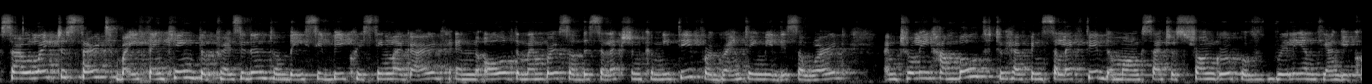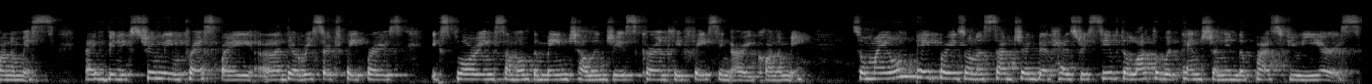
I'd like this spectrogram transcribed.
so I would like to start by thanking the president of the ECB, Christine Lagarde, and all of the members of the selection committee for granting me this award. I'm truly humbled to have been selected among such a strong group of brilliant young economists. I've been extremely impressed by uh, their research papers exploring some of the main challenges currently facing our economy. So my own paper is on a subject that has received a lot of attention in the past few years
